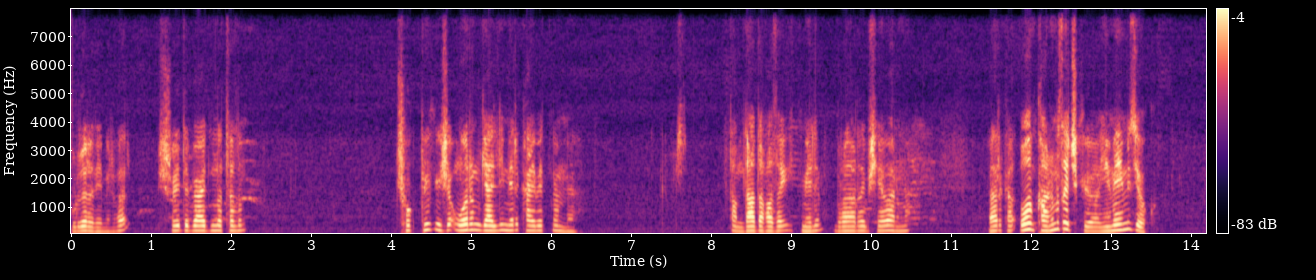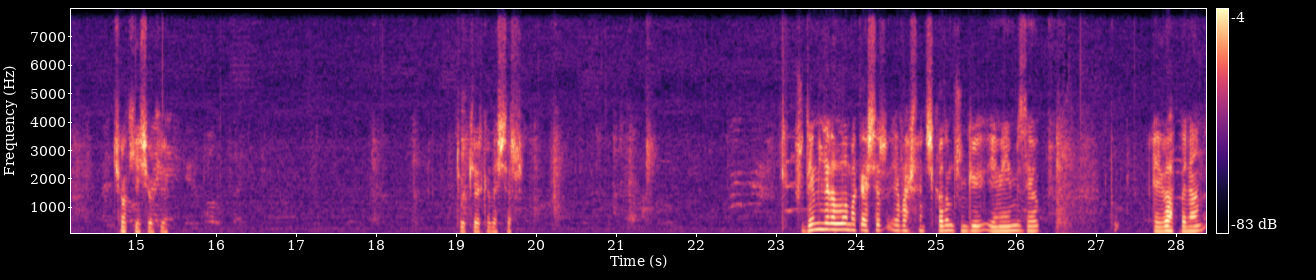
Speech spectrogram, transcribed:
Burada da demir var. Şurayı da bir aydınlatalım. Çok büyük bir. Umarım geldiğim yeri kaybetmem ya. Tamam daha da fazla gitmeyelim. Buralarda bir şey var mı? Ver ka- Oğlum karnımız acıkıyor. Yemeğimiz yok. Çok iyi çok iyi. Çok iyi arkadaşlar. Şu demirleri alalım arkadaşlar. Yavaştan çıkalım çünkü yemeğimiz de yok. Eyvah belanı.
